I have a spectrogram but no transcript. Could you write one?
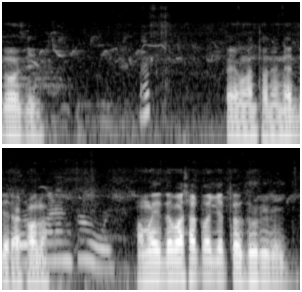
રોજી કઈ વાંધો નહીં નથી રાખવાનો અમારી દવા છાંટવા ગયા તો અધૂરી રહી ગઈ.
